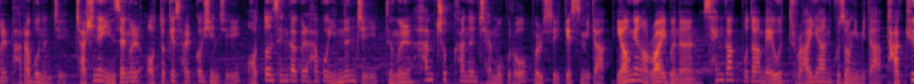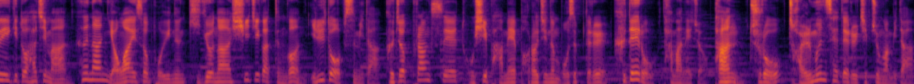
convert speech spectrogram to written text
을 바라보는지, 자신의 인생을 어떻게 살 것인지, 어떤 생각을 하고 있는지 등을 함축하는 제목으로 볼 수 있겠습니다. Young and Arrive는 생각보다 매우 드라이한 구성입니다. 다큐이기도 하지만 흔한 영화에서 보이는 기교나 CG 같은 건 1도 없습니다. 그저 프랑스의 도시 밤에 벌어지는 모습들을 그대로 담아내죠. 단 주로 젊은 세대를 집중합니다.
